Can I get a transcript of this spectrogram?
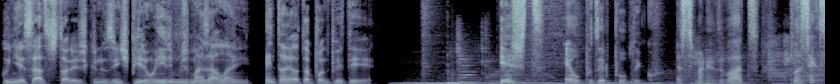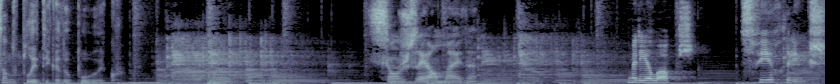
Conheça as histórias que nos inspiram a irmos mais além em Toyota.pt. Este é o Poder Público, a semana em debate pela secção de política do Público. São José Almeida, Maria Lopes, Sofia Rodrigues.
